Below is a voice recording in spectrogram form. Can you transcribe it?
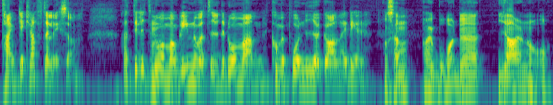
tankekraften liksom. Att det är lite mm. då man blir innovativ, det är då man kommer på nya galna idéer. Och sen har ju både Jarno och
